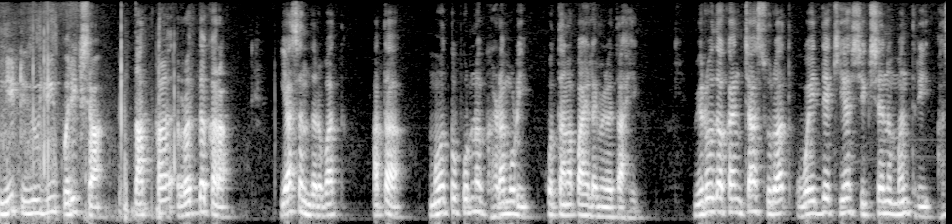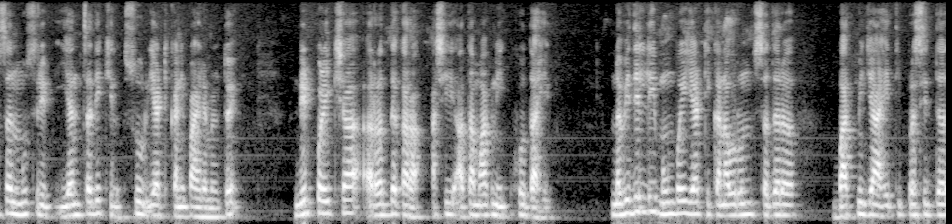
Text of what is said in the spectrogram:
नीट यू जी परीक्षा तात्काळ रद्द करा. या संदर्भात आता महत्त्वपूर्ण घडामोडी होताना पाहायला मिळत आहे. विरोधकांच्या सुरात वैद्यकीय शिक्षण मंत्री हसन मुश्रीफ यांचा देखील सूर या ठिकाणी पाहायला मिळतोय. नीट परीक्षा रद्द करा अशी आता मागणी होत आहे. नवी दिल्ली मुंबई या ठिकाणावरून सदर बातमी जी आहे ती प्रसिद्ध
